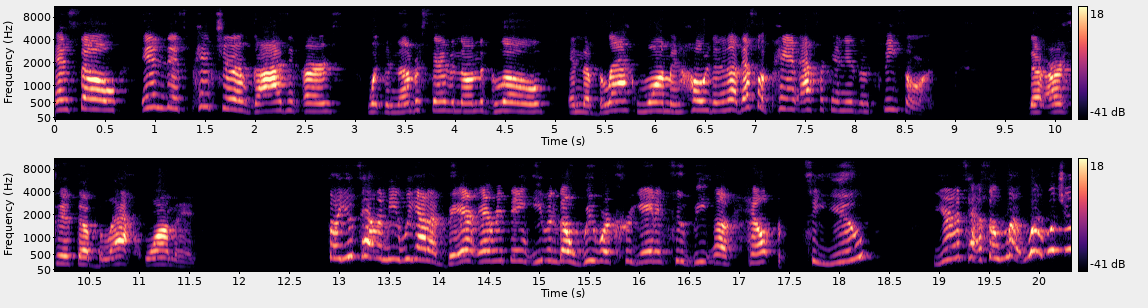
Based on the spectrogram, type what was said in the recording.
And so, in this picture of gods and earth with the number seven on the globe and the black woman holding it up, that's what Pan Africanism speaks on. The earth is the black woman. So you telling me we gotta bear everything, even though we were created to be of help to you? You're t- so what, what what you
